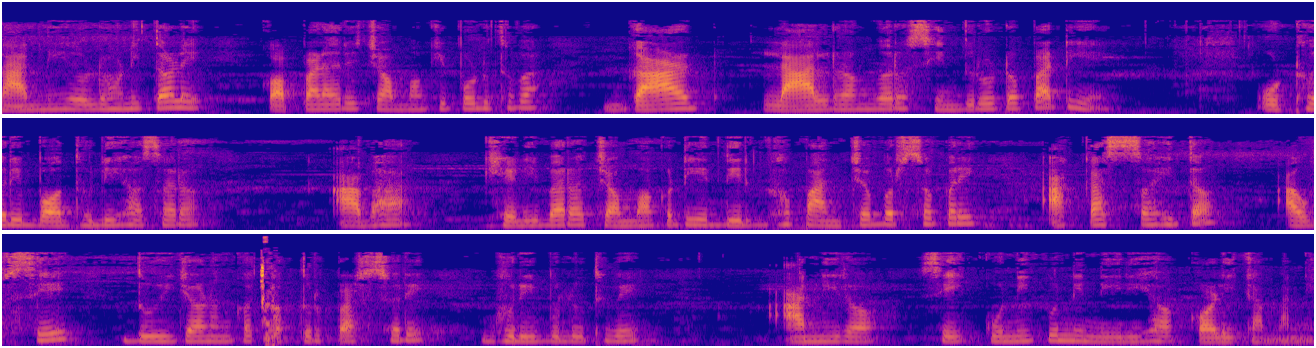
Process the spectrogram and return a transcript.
ନାଲି ଓଢ଼ଣା ତଳେ କପାଳରେ ଚମକି ପଡ଼ୁଥିବା ଗାଢ଼ ଲାଲ ରଙ୍ଗର ସିନ୍ଦୂର ଟୋପାଟିଏ। ଓଠରେ ବଧୂଲି ହସର ଆଭା ଖେଳିବାର ଚମକଟିଏ ଦୀର୍ଘ ପାଞ୍ଚ ବର୍ଷ ପରେ ଆକାଶ ସହିତ ଆଉ ସେ ଦୁଇଜଣଙ୍କ ଚତୁଃପାର୍ଶ୍ୱରେ ଘୂରି ବୁଲୁଥିବେ ଆନିର ସେଇ କୁନି କୁନି ନିରୀହ କଳିକାମାନେ।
